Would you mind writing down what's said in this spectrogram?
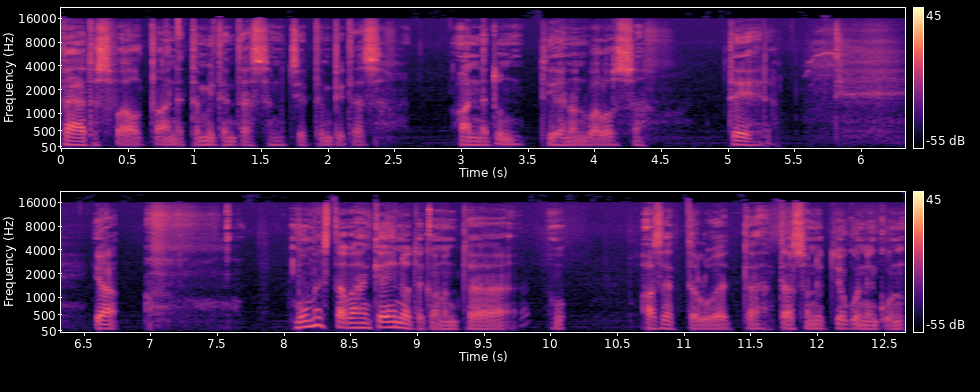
päätösvaltaan, että miten tässä nyt sitten pitäisi annetun tiedon valossa tehdä. Ja mun mielestä vähän keinotekoinen tämä asettelu, että tässä on nyt joku niin kuin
